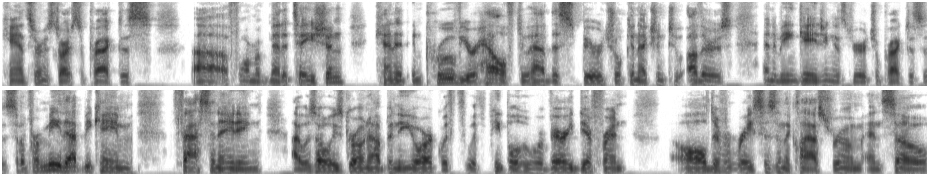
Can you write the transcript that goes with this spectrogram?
cancer and starts to practice uh, a form of meditation, can it improve your health to have this spiritual connection to others and to be engaging in spiritual practices? So for me, that became fascinating. I was always grown up in New York with with people who were very different all different races in the classroom and so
